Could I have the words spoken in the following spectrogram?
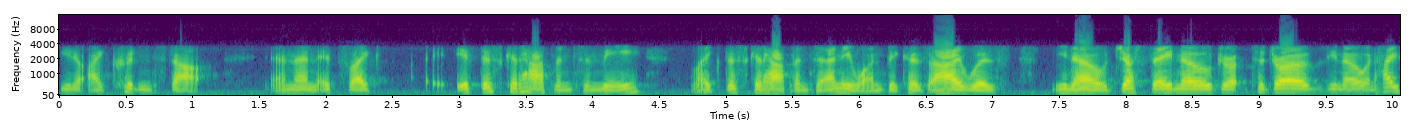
you know i couldn't stop. And then it's like if this could happen to me like this could happen to anyone because i was you know just say no dr- to drugs you know in high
